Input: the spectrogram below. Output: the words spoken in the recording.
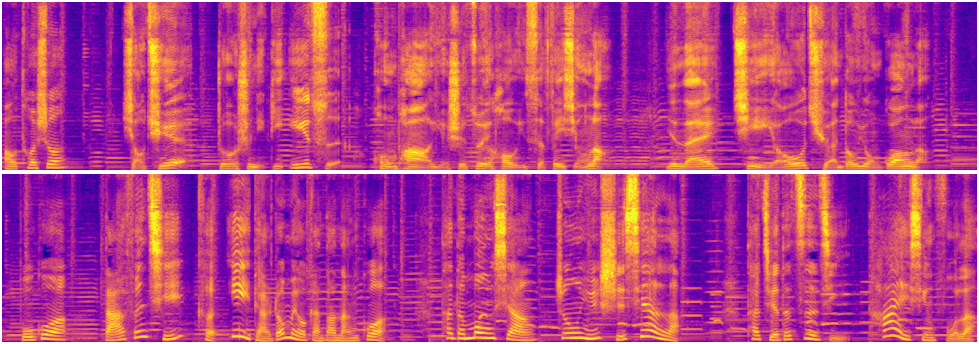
奥托说：“小七，这是你第一次，恐怕也是最后一次飞行了，因为汽油全都用光了。”不过，达芬奇可一点都没有感到难过，他的梦想终于实现了，他觉得自己太幸福了。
